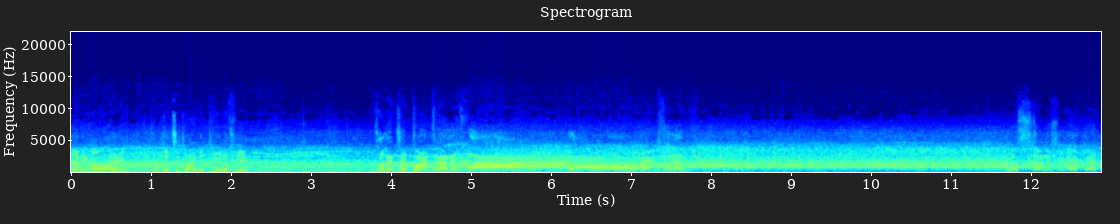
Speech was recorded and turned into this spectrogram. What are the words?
getting away from Dithejane beautifully. Talented pattern, it's fly! Oh, excellent! An astonishing effort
